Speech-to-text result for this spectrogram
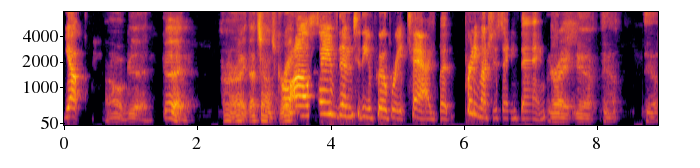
Yep. Oh, good. Good. All right. That sounds great. Well, I'll save them to the appropriate tag, but pretty much the same thing. Right. Yeah. Yeah. Yeah.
